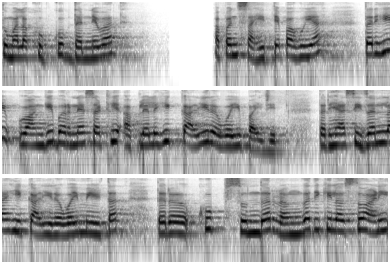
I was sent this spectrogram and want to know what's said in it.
तुम्हाला खूप खूप धन्यवाद. आपण साहित्य पाहूया. तर ही वांगी भरण्यासाठी आपल्याला ही काळी रवई पाहिजेत. तर ह्या सीझनला ही काळी रवई मिळतात. तर खूप सुंदर रंग देखील असतो आणि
